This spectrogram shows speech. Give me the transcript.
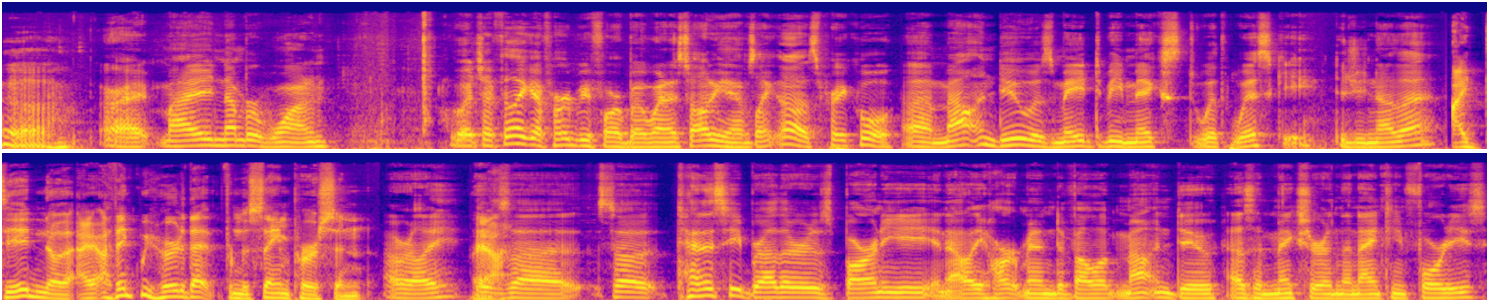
All right, my number one, which I feel like I've heard before, but when I saw it again, I was like, oh, it's pretty cool. Uh, Mountain Dew was made to be mixed with whiskey. Did you know that? I did know that. I, I think we heard that from the same person. Oh, really? Yeah. It's, uh, so Tennessee brothers Barney and Ally Hartman developed Mountain Dew as a mixer in the 1940s.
